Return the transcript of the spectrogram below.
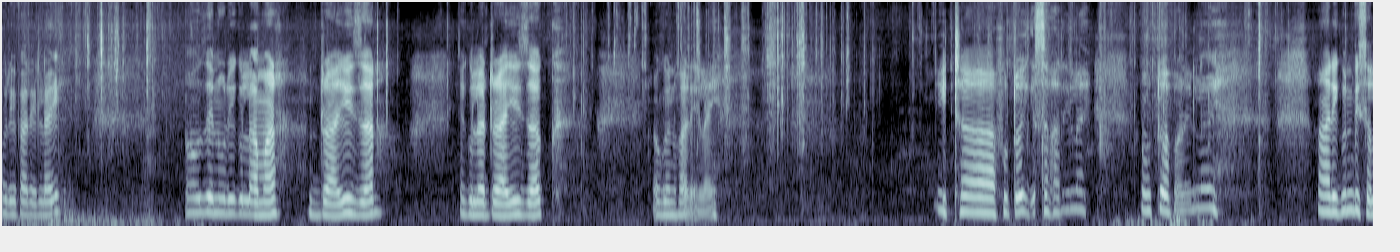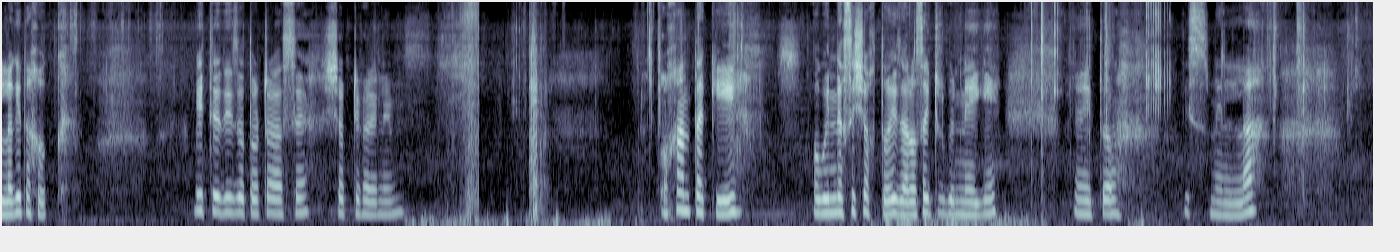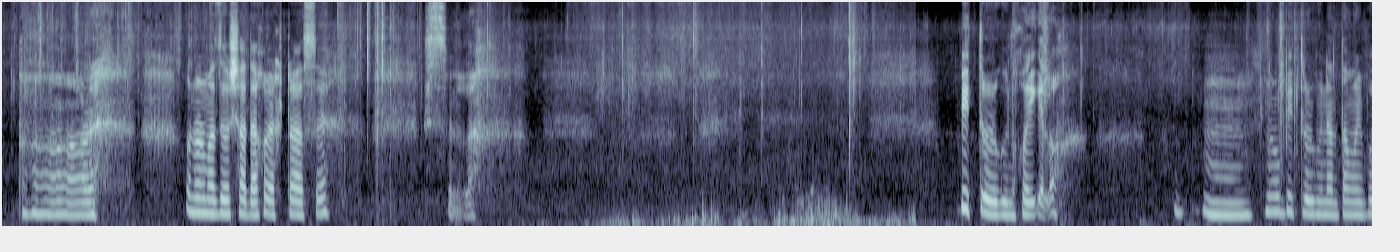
উড়ি পারিলাই ও যে নুড়িগুলো আমার ড্রাই যার। এগুলা ড্রাই যাক। ওগুন পারিলাই ইটা ফুটোই গেছে পারিলাই ওটা পারিলাই আর এগুন বিচল লাগে থাকুক ভিতরে যতটা আছে, সবটি পারিলাম ওখান থাকি ওগুন দেখছি শক্ত হয়ে যারো সাইটুর গুণ নেই গি এই তো বিসমিল্লা আর ওনার মাঝেও সাদা একটা আছে। বিসমিল্লা পিত্রর গুণ হয়ে গেল। পিত্রর গুণ আনতাম হইব।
